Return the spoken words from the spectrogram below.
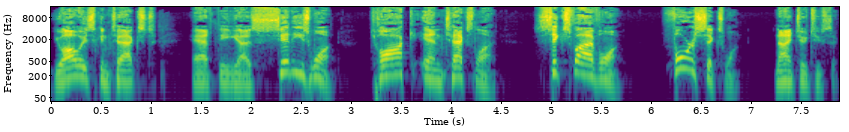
You always can text at the uh, Cities One talk and text line 651 461 9226.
